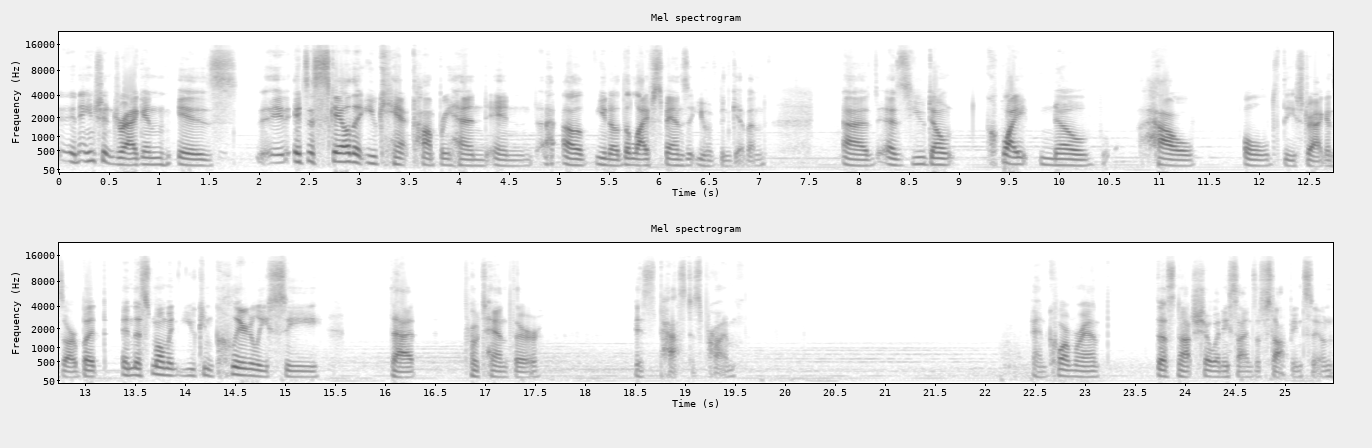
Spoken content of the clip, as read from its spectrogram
an ancient dragon is it, it's a scale that you can't comprehend in uh, you know the lifespans that you have been given uh, as you don't quite know how old these dragons are but in this moment you can clearly see that protanther is past his prime and cormoranth does not show any signs of stopping soon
